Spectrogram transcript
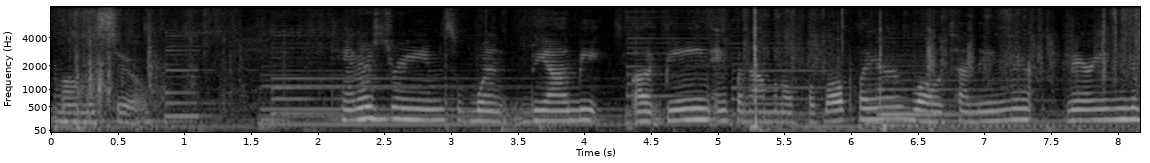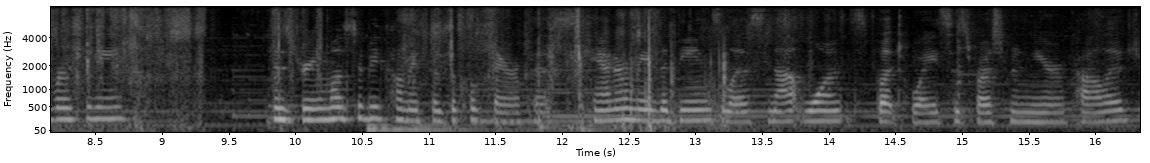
Mama Sue. Tanner's dreams went beyond be, uh, being a phenomenal football player while attending Mar- Marian University. His dream was to become a physical therapist. Tanner made the dean's list not once but twice his freshman year of college.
